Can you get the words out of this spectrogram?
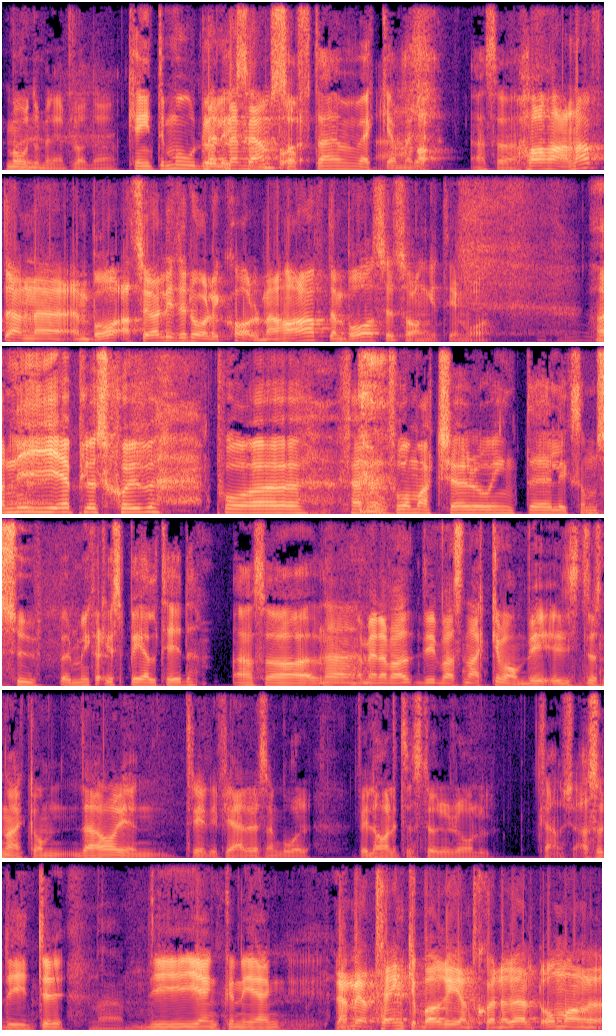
Modo menar jag, förlåt. Ja. Kan inte Modo Men- men liksom vem på- softa en vecka med det? Alltså, Har han haft en, eh, en bra... Alltså jag har lite dålig koll, men har han haft en bra säsong i Timrå? har 9 plus 7 på eh, 52 matcher och inte liksom supermycket speltid. Alltså, Nej. Jag menar, vad, det, vad snackar vi om? Vi sitter och snackar om... Där har ju en tredje, fjärde som går vill ha en lite större roll kanske. Alltså det är inte... Nej. Det är egentligen... En, Nej, men jag tänker bara rent generellt. Om man eh,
